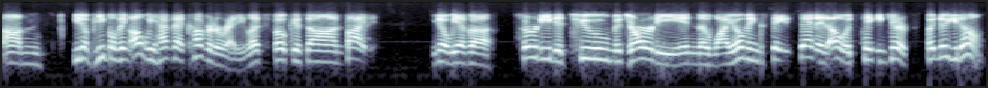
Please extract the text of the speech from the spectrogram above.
Um, you know, people think, oh, we have that covered already. Let's focus on Biden. You know, we have a 30 to 2 majority in the Wyoming State Senate. Oh, it's taken care of. But no, you don't.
